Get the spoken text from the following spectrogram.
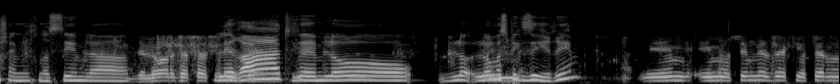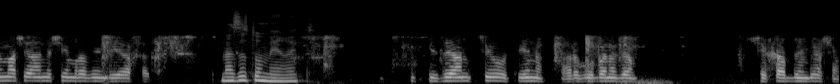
שהם נכנסים ל- זה לא הרגשה שלי. לרהט והם לא, לא, לא הם- מספיק זהירים? הם, הם עושים נזק יותר ממה שאנשים רבים ביחד. מה זאת אומרת? כי זה המציאות, הנה, הרגו בן אדם. שחבים שם.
